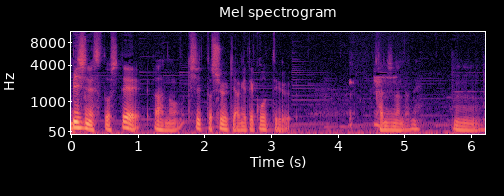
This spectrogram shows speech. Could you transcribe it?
ビジネスとしてあのきちっと収益上げていこうっていう感じなんだね。うん。だ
